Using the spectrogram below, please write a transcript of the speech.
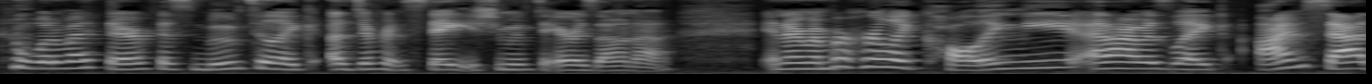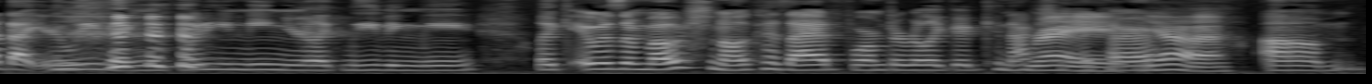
one of my therapists moved to like a different state. She moved to Arizona. And I remember her like calling me and I was like, "I'm sad that you're leaving. Like, what do you mean you're like leaving me?" Like it was emotional cuz I had formed a really good connection Right. with her Yeah. um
